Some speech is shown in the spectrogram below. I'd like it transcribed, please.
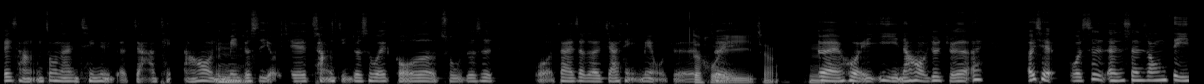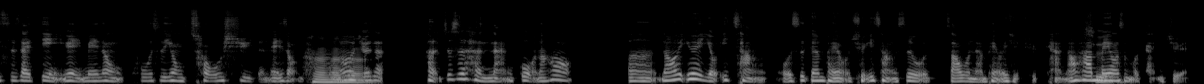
非常重男轻女的家庭，然后里面就是有一些场景，就是会勾勒出，就是我在这个家庭里面，我觉得的回忆这样，嗯、对回忆，然后我就觉得，哎，而且我是人生中第一次在电影院里面那种哭是用抽蓄的那种，然后我觉得很就是很难过，然后嗯、呃，然后因为有一场我是跟朋友去，一场是我找我男朋友一起去看，然后他没有什么感觉。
